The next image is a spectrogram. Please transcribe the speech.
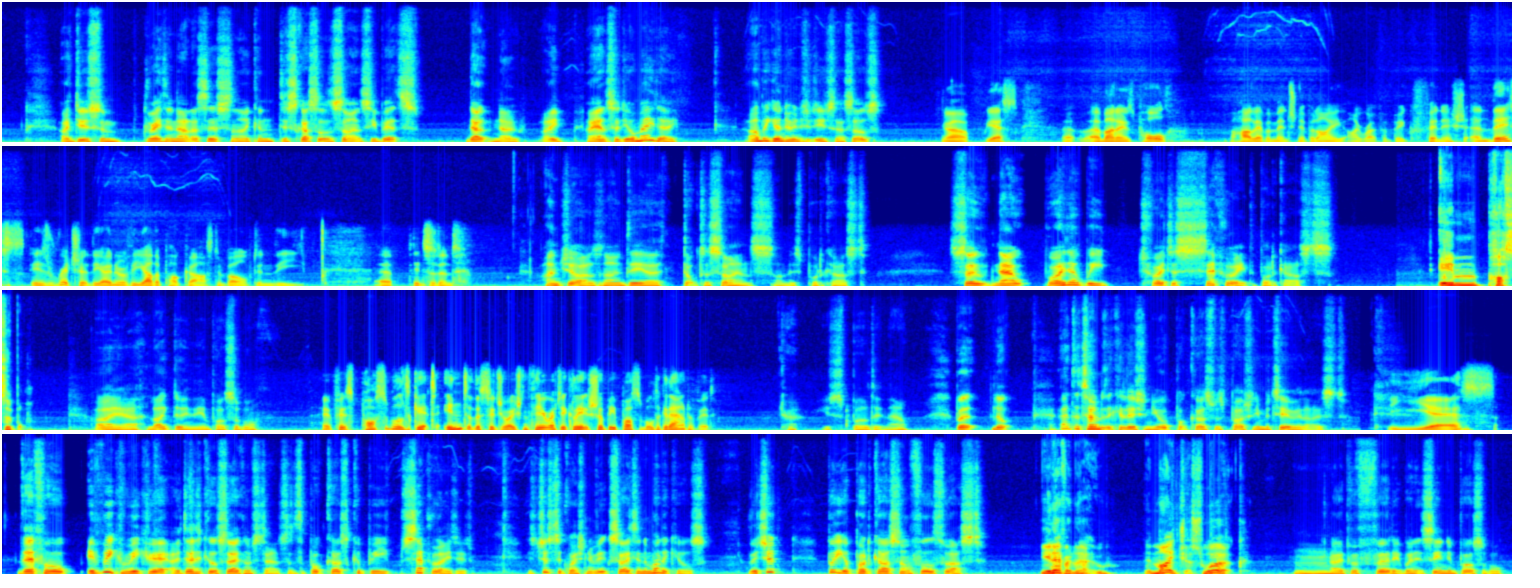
I do some great analysis and I can discuss all the sciencey bits. No, no, I, I answered your Mayday. Are we going to introduce ourselves? Oh, yes. Uh, uh, my name's Paul. I hardly ever mention it, but I, I write for Big Finish. And this is Richard, the owner of the other podcast involved in the uh, incident. I'm Giles and I'm the uh, Doctor Science on this podcast. So now, why don't we try to separate the podcasts? Impossible. I uh, like doing the impossible. If it's possible to get into the situation, theoretically, it should be possible to get out of it. You spoiled it now. But look, at the time of the collision, your podcast was partially materialized. Yes. Therefore, if we can recreate identical circumstances, the podcast could be separated. It's just a question of exciting the molecules. Richard, put your podcast on full thrust. You never know. It might just work. Hmm, I preferred it when it seemed impossible.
